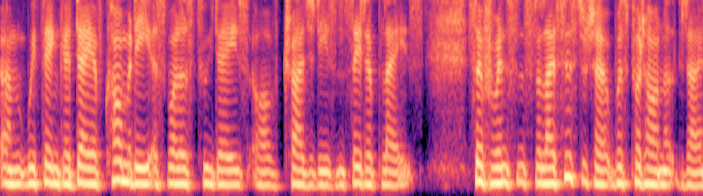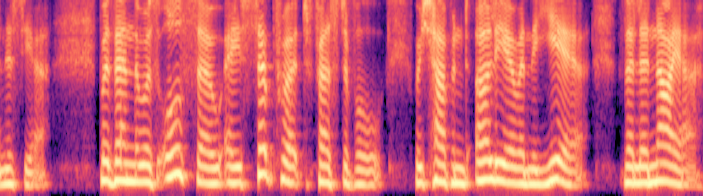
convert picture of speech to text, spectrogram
um, we think, a day of comedy as well as three days of tragedies and satyr plays. So, for instance, the Lysistrata was put on at the Dionysia. But then there was also a separate festival which happened earlier in the year, the Lenaea,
